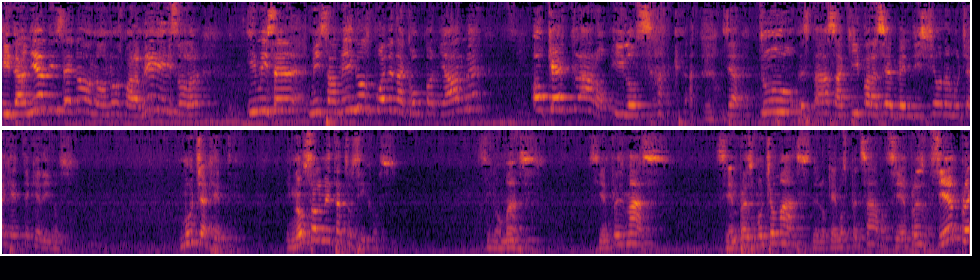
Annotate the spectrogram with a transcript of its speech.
Y Daniel dice, no, no, no es para mí solo. Y mis, mis amigos pueden acompañarme. Ok, claro. Y lo saca. O sea, tú estás aquí para hacer bendición a mucha gente, queridos. Mucha gente. Y no solamente a tus hijos, sino más. Siempre es más. Siempre es mucho más de lo que hemos pensado. Siempre siempre,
